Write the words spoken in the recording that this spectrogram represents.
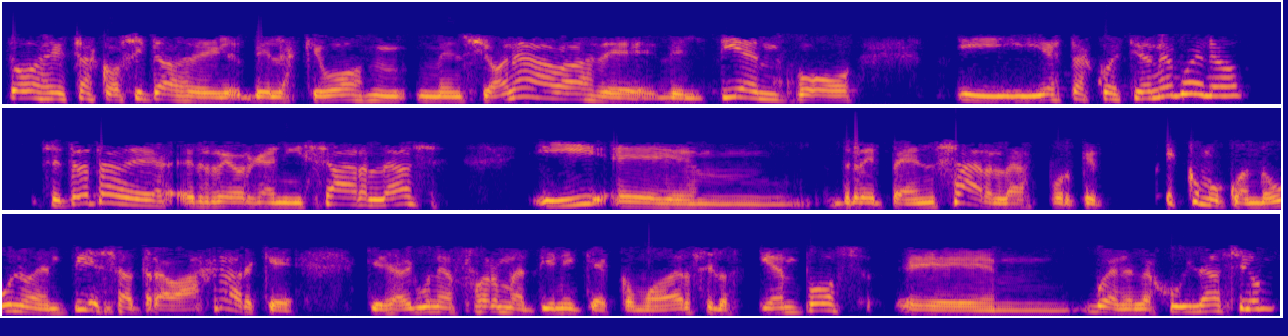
todas estas cositas de, de, las que vos mencionabas, de, del tiempo y estas cuestiones, bueno, se trata de reorganizarlas y eh, repensarlas, porque es como cuando uno empieza a trabajar, que, que de alguna forma tiene que acomodarse los tiempos. Eh, bueno, la jubilación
